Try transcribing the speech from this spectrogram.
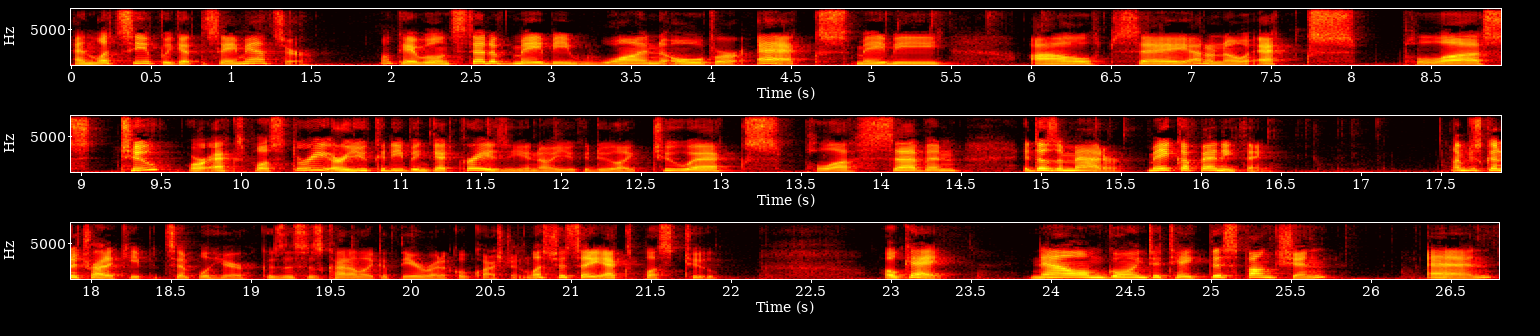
and let's see if we get the same answer. Okay, well, instead of maybe 1 over x, maybe I'll say, I don't know, x plus 2 or x plus 3, or you could even get crazy, you know, you could do like 2x plus 7. It doesn't matter. Make up anything. I'm just going to try to keep it simple here because this is kind of like a theoretical question. Let's just say x plus 2. Okay, now I'm going to take this function and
